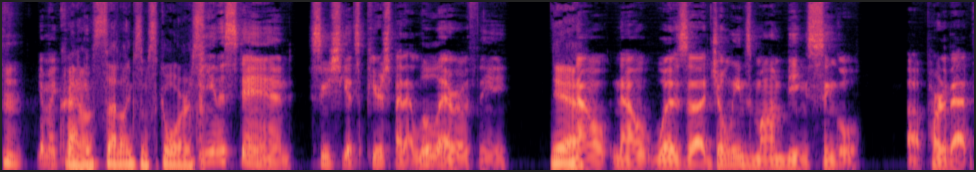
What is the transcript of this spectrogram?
Get my you crack know and settling some scores." be in a stand. As soon as she gets pierced by that little arrow thingy. Yeah, Now, now was uh, Jolyne's mom being single uh, part of that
